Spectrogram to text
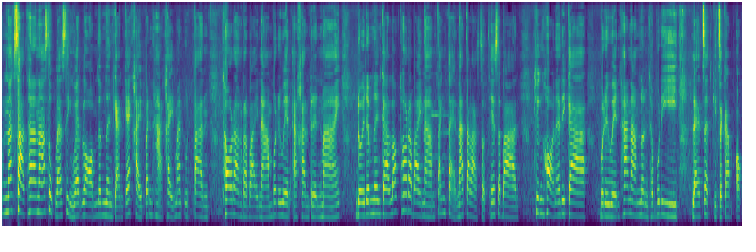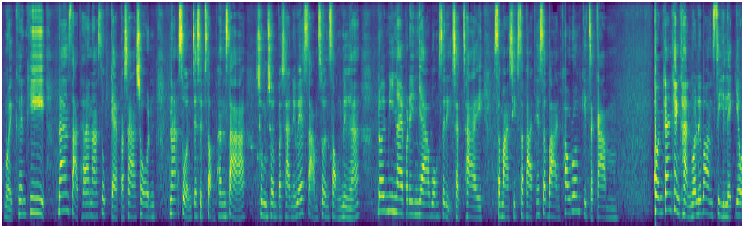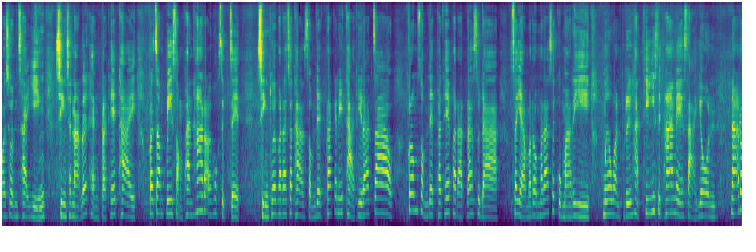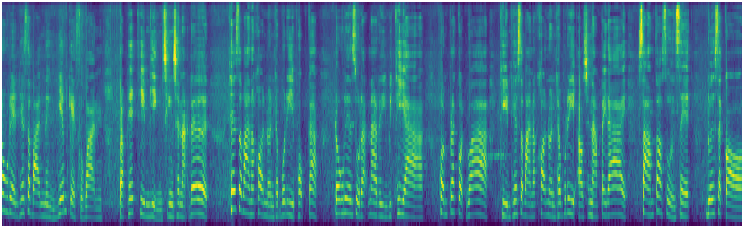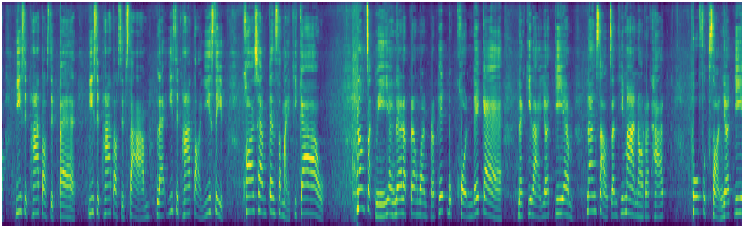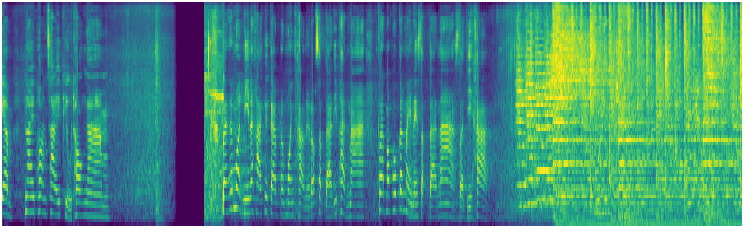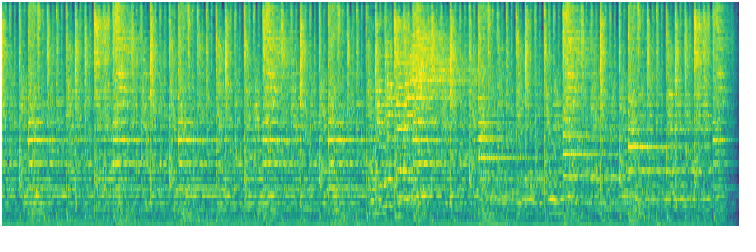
สำนักสาธารณาสุขและสิ่งแวดล้อมดำเนินการแก้ไขปัญหาไขมันอุดตัน ท่อรางระบายน้ำบริเวณอาคารเรือนไม้ โดยดำเนินการลอกท่อระบายน้ำตั้งแต่หน้าตลาดสดเทศบาล ถึงหอนาฬิกา บริเวณท่าน้ำนนทบุรี และจัดกิจกรรมออกหน่วยเคลื่อนที่ ด้านสาธารณาสุขแก่ประชาชน ณสวน 72 พรรษา ชุมชนประชานิเวศ 3 ส่วน 2 เหนือ โดยมีนายปริญญาวงศิริชัดชัย สมาชิกสภาเทศบาลเข้าร่วมกิจกรรม ผลการแข่งขันวอลเลย์บอลสีเล็กเยาวชนชายหญิง ชิงชนะเลิศแห่งประเทศไทย ประจำปี 2567 ชิงถ้วยพระราชทานสมเด็จพระนิษฐาธิราชเจ้า กรมสมเด็จพระเทพรัตนราชสุดา สยามบรมราชกุมารี เมื่อวันพฤหัสที่ 25 เมษายน ณ โรงเรียนเทศบาลหนึ่งเยี่ยมเกศวรรณประเภททีมหญิงชิงชนะเลิศ เทศบาลนครนนทบุรีพบกับโรงเรียนสุรนารีวิทยา ผลปรากฏว่าทีมเทศบาลนครนนทบุรีเอาชนะไปได้ 3 ต่อ 0 เซต ด้วยสกอร์ 25 ต่อ 18 25 ต่อ 13 และ 25 ต่อ 20 คว้าแชมป์เป็นสมัยที่ 9นอกจากนี้ยังได้รับรางวัลประเภทบุคคลได้แก่ นักกีฬายอดเยี่ยม นางสาวจันทิมานรทัศน์ ผู้ฝึกสอนยอดเยี่ยม นายพรชัยผิวทองงาม ทั้งหมดนี้นะคะ คือการประมวลข่าวในรอบสัปดาห์ที่ผ่านมา กลับมาพบกันใหม่ในสัปดาห์หน้า สวัสดีค่ะ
